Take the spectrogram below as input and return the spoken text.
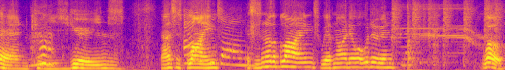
and keys games. Now this is blind. This is another blind. We have no idea what we're doing. Whoa.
